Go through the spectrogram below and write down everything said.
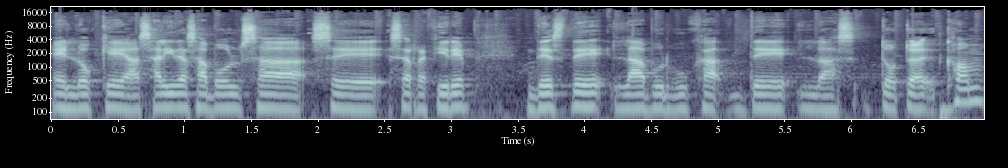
en lo que a salidas a bolsa se, refiere desde la burbuja de las .com.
